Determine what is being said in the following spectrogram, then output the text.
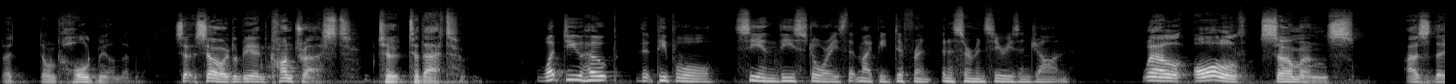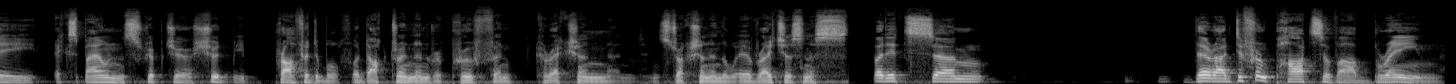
but don't hold me on that. So so it'll be in contrast to to that. What do you hope that people will see in these stories that might be different than a sermon series in John? Well, all sermons, as they expound scripture, should be profitable for doctrine and reproof and correction and instruction in the way of righteousness. But it's, um, there are different parts of our brain,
